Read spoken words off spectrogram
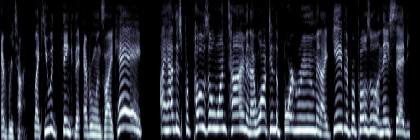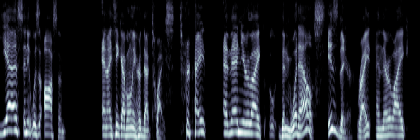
every time. Like you would think that everyone's like, hey, I had this proposal one time and I walked in the boardroom and I gave the proposal and they said yes and it was awesome. And I think I've only heard that twice, right? And then you're like, oh, then what else is there, right? And they're like,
